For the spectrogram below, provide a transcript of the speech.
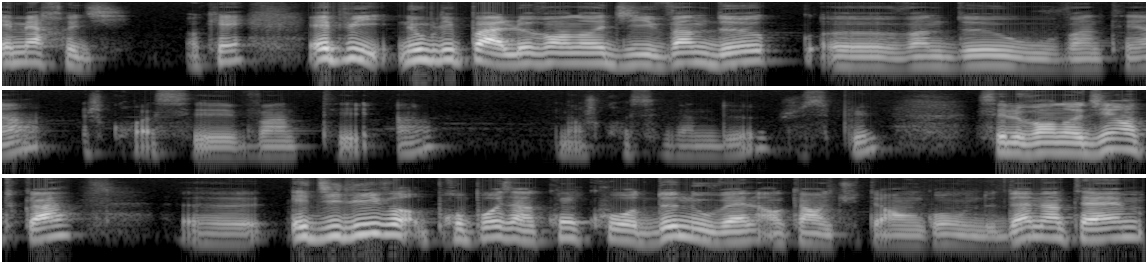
et mercredi. Ok? Et puis, n'oublie pas, le vendredi 22, 22 ou 21, je crois c'est 21, non, je crois c'est 22, je sais plus. C'est le vendredi en tout cas. Euh, Livre propose un concours de nouvelles en 48 heures. En gros, on nous donne un thème,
